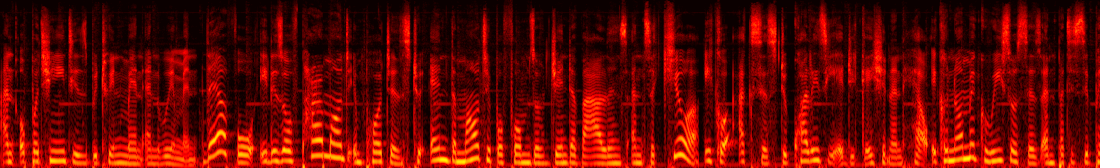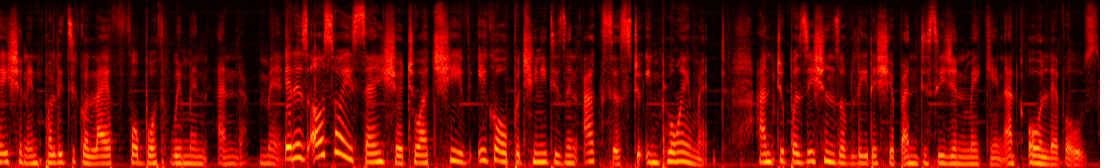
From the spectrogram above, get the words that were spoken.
and opportunities between men and women. Therefore, it is of paramount importance to end the multiple forms of gender violence and secure equal access to quality education and health, economic resources, and participation in political life for both women and men. It is also essential to achieve equal opportunities in access to employment and to positions of leadership and decision making at all levels.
